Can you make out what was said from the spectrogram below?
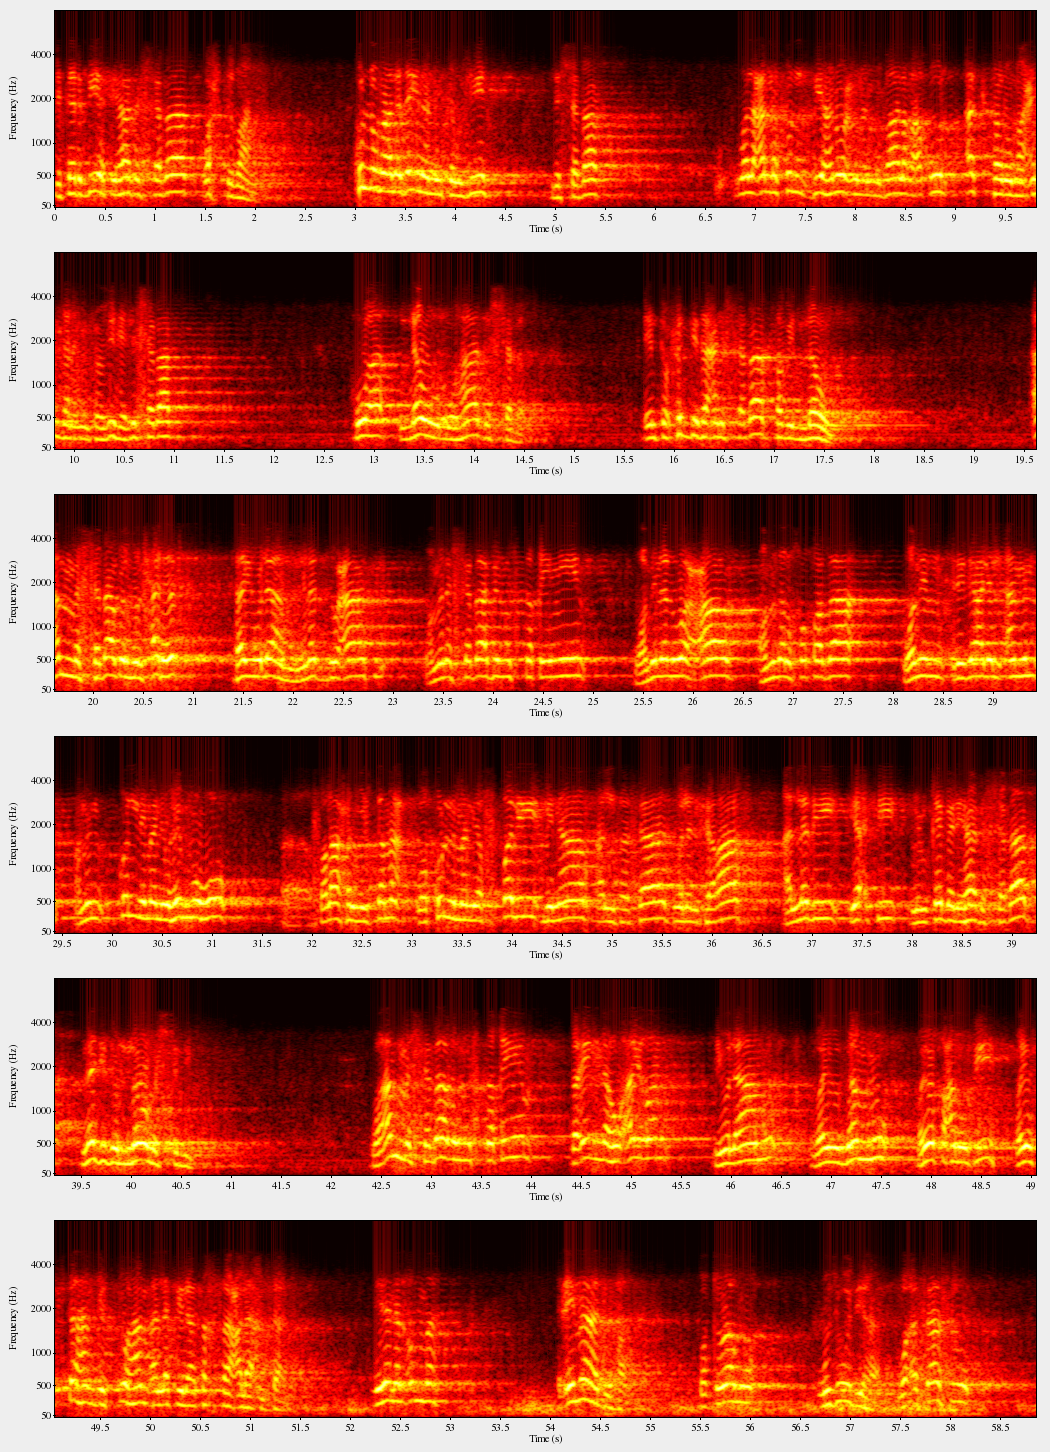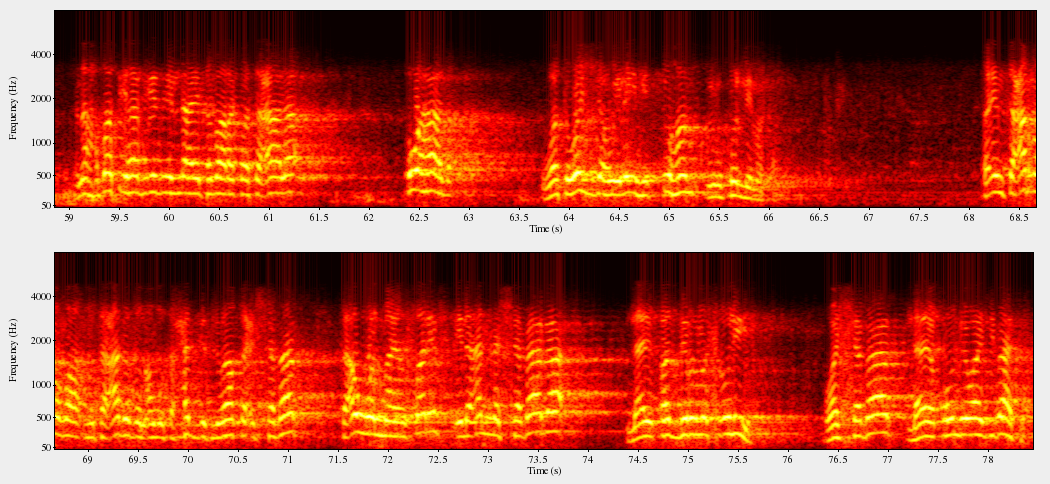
لتربية هذا الشباب واحتضانه. كل ما لدينا من توجيه للشباب ولعل كل فيها نوع من المبالغة. أقول أكثر ما عندنا من توجيه للشباب هو لوم هذا الشباب. إن تحدث عن الشباب فباللوم. أما الشباب المنحرف فيلام من الدعاة ومن الشباب المستقيمين ومن الوعاظ ومن الخطباء ومن رجال الأمن ومن كل من يهمه صلاح المجتمع وكل من يصطلي بنار الفساد والانحراف الذي يأتي من قبل هذا الشباب نجد اللوم الشديد. وأما الشباب المستقيم فإنه أيضا يلام ويذم ويطعن فيه ويتهم بالتهم التي لا تخفى على أمثاله. إذا الأمة عمادها وقوام وجودها وأساس نهضتها بإذن الله تبارك وتعالى هو هذا. وتوجه إليه التهم من كل مكان. فإن تعرض متعرض أو متحدث لواقع الشباب فأول ما ينصرف إلى أن الشباب لا يقدر المسؤولين والشباب لا يقوم بواجباته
